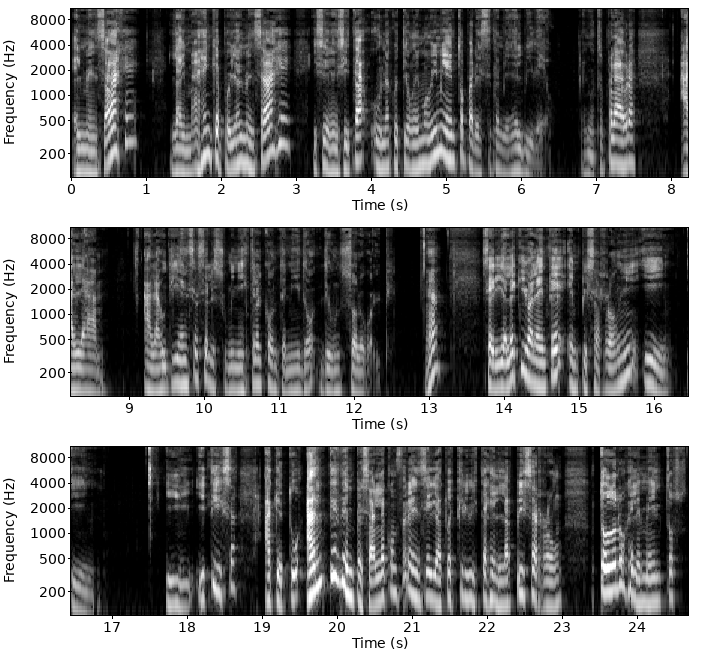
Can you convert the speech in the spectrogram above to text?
el mensaje, la imagen que apoya el mensaje y si necesita una cuestión en movimiento, aparece también el video. En otras palabras, a la, a la audiencia se le suministra el contenido de un solo golpe. ¿ah? Sería el equivalente en pizarrón y, y, tiza a que tú antes de empezar la conferencia ya tú escribiste en la pizarrón todos los elementos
